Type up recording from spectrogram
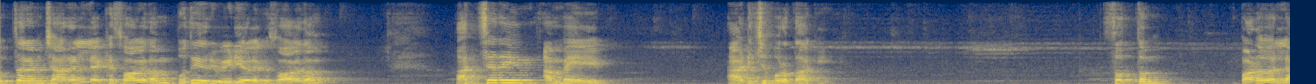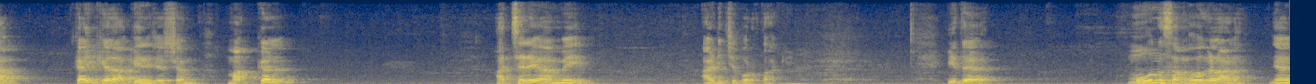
ഉത്തരം ചാനലിലേക്ക് സ്വാഗതം. പുതിയൊരു വീഡിയോയിലേക്ക് സ്വാഗതം. അച്ഛനെയും അമ്മയെയും അടിച്ചു പുറത്താക്കി. സ്വത്തും പണവുമെല്ലാം കൈക്കലാക്കിയതിനു ശേഷം മക്കൾ അച്ഛനെയും അമ്മയും അടിച്ചു പുറത്താക്കി. ഇത് മൂന്ന് സംഭവങ്ങളാണ് ഞാൻ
